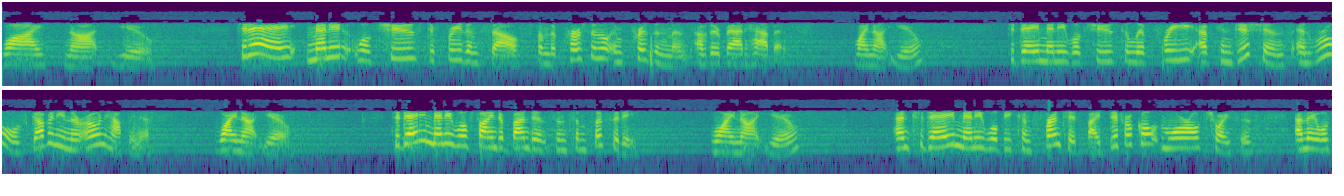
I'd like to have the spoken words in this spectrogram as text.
Why not you? Today, many will choose to free themselves from the personal imprisonment of their bad habits. Why not you? Today, many will choose to live free of conditions and rules governing their own happiness. Why not you? Today, many will find abundance and simplicity. Why not you? And today, many will be confronted by difficult moral choices, and they will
